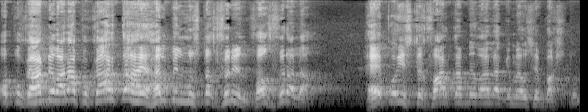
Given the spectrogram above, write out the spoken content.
और पुकारने वाला पुकारता है, हल बिल मुस्तफिर फ़िर अल्लाह। है कोई इस्तफार करने वाला कि मैं उसे बख्श दूँ?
